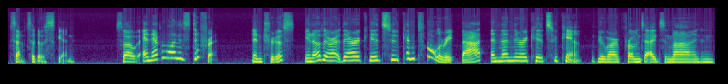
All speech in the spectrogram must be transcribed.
sensitive skin. So, and everyone is different. In truth, you know, there are there are kids who can tolerate that, and then there are kids who can't, who are prone to eczema and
